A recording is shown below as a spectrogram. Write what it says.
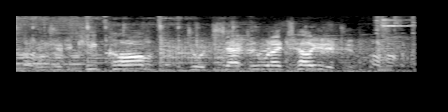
I need you to keep calm and do exactly what I tell you to do.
